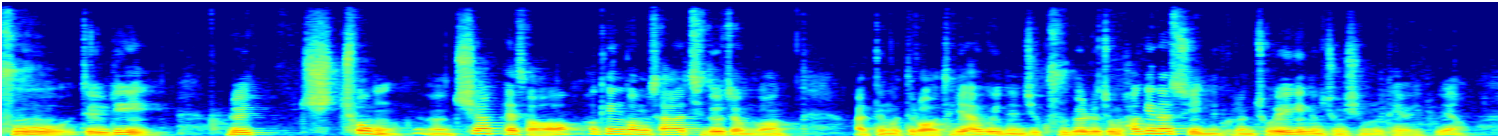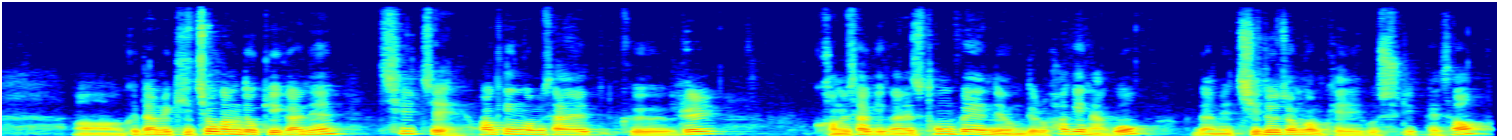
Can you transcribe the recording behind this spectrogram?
구들이를 총 어, 취합해서 확인 검사, 지도 점검 같은 것들을 어떻게 하고 있는지 구별로 좀 확인할 수 있는 그런 조회 기능 중심으로 되어 있고요. 어, 그 다음에 기초감독 기관은 실제 확인 검사를 검사 기관에서 통보한 내용들을 확인하고, 그 다음에 지도 점검 계획을 수립해서,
